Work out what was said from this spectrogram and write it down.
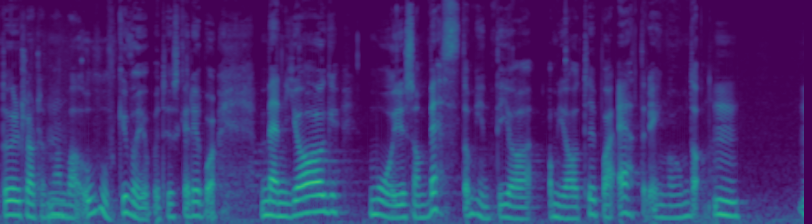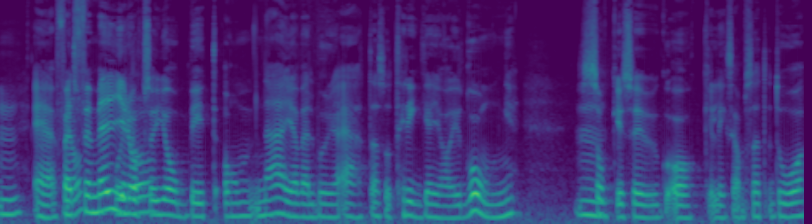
Då är det klart att mm. man bara, oh, gud vad jobbigt, hur ska det gå? Men jag mår ju som bäst om inte jag, om jag typ bara äter en gång om dagen. Mm. Eh, för att för mig är det också jobbigt om när jag väl börjar äta så triggar jag igång mm. sockersug och liksom så att då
